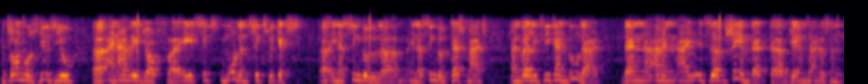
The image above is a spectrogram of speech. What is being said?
it almost gives you uh, an average of uh, eight, six, more than 6 wickets uh, in a single um, in a single test match. And well, if we can do that, then I mean, I, it's a shame that uh, James Anderson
